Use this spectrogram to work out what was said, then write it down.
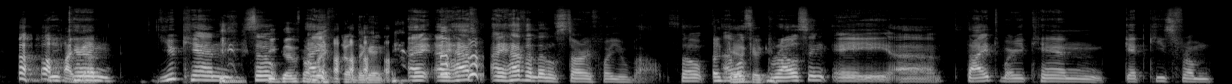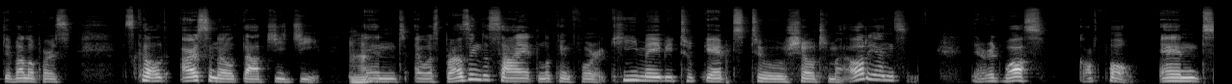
oh you can you can so You're going for my I. I, I have I have a little story for you, Val. So I was okay, okay. browsing a uh, site where you can get keys from developers. It's called arsenal.gg. Uh-huh. And I was browsing the site looking for a key maybe to get to show to my audience. There it was, Godfall. And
